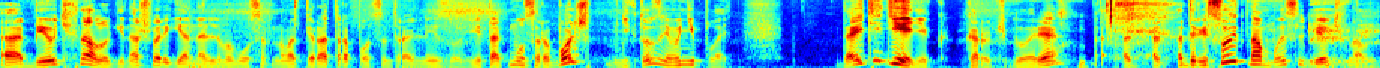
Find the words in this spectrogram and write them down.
э, биотехнологии нашего регионального мусорного оператора по центральной зоне. Итак, мусора больше, никто за него не платит. Дайте денег, короче говоря. А- а- Адресует нам мысль биотехнологии.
